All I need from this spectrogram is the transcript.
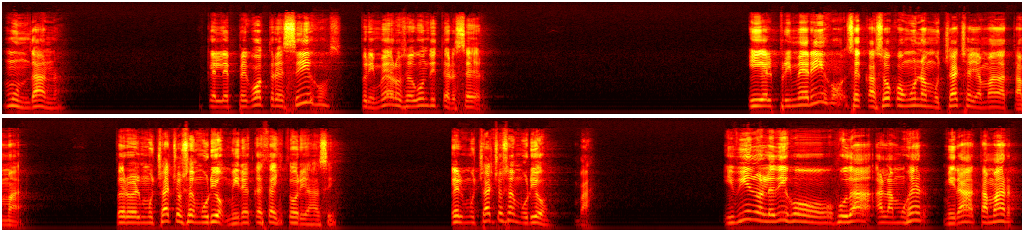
mundana. Que le pegó tres hijos, primero, segundo y tercero. Y el primer hijo se casó con una muchacha llamada Tamar. Pero el muchacho se murió. Miren que esta historia es así. El muchacho se murió. Y vino y le dijo Judá a la mujer, mira, Tamar,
